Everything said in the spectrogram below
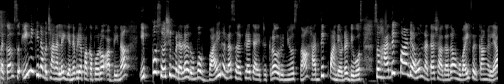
வணக்கம். ஸோ இன்னைக்கு நம்ம சேனல்ல என்ன வீடியோ பார்க்க போறோம் அப்படின்னா இப்போ சோஷியல் மீடியால ரொம்ப வைரலா சர்க்குலேட் ஆயிட்டு இருக்கிற ஒரு நியூஸ் தான் ஹர்திக் பாண்டியோட டிவோர்ஸ் ஸோ ஹர்திக் பாண்டியாவும் நட்டாஷா அதாவது அவங்க ஒய்ஃப் இருக்காங்க இல்லையா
